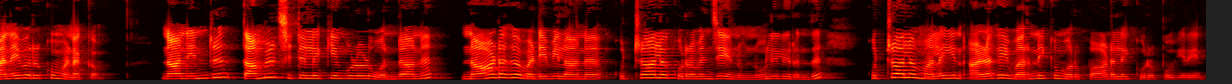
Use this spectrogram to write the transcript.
அனைவருக்கும் வணக்கம். நான் இன்று தமிழ் சிற்றிலக்கியங்களுள் ஒன்றான நாடக வடிவிலான குற்றால குறவஞ்சி என்னும் நூலிலிருந்து குற்றால மலையின் அழகை வர்ணிக்கும் ஒரு பாடலை கூறப்போகிறேன்.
